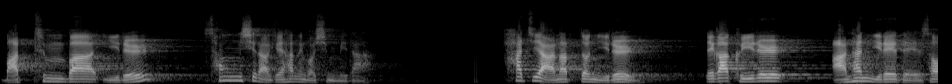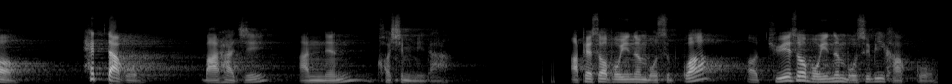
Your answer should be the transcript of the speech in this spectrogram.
맡은 바 일을 성실하게 하는 것입니다. 하지 않았던 일을 내가 그 일을 안 한 일에 대해서 했다고 말하지 않는 것입니다. 앞에서 보이는 모습과 어, 뒤에서 보이는 모습이 같고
